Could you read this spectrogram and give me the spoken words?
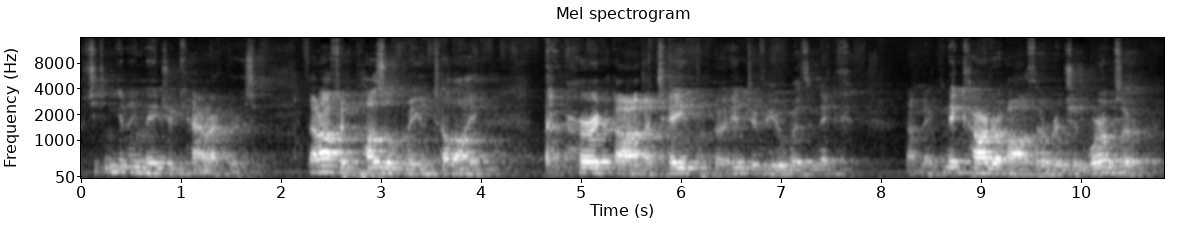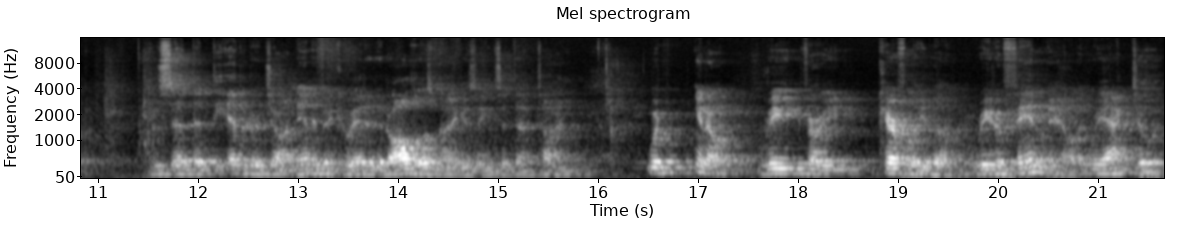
but you didn't get any major characters. That often puzzled me until I heard uh, a tape uh, interview with Nick, not Nick, Nick Carter author Richard Wormser, who said that the editor John Nanovic, who edited all those magazines at that time, would, you know, read very carefully the reader fan mail and react to it.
